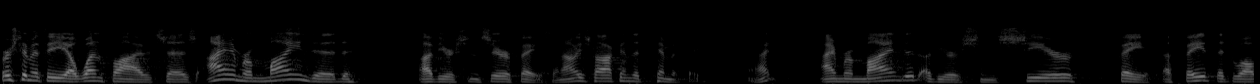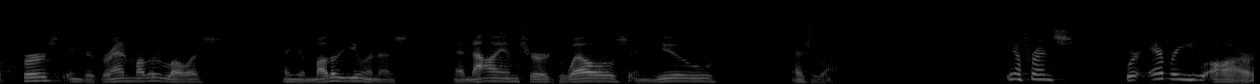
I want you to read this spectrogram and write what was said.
1 Timothy uh, 1 5 it says, I am reminded of your sincere faith. And now he's talking to Timothy. All right? I'm reminded of your sincere faith, a faith that dwelt first in your grandmother Lois and your mother Eunice, and now I am sure dwells in you as well. You know, friends, wherever you are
